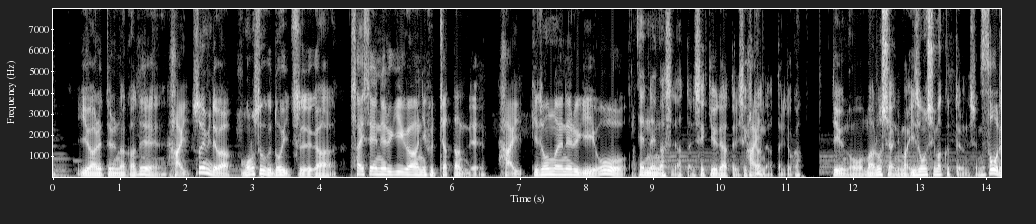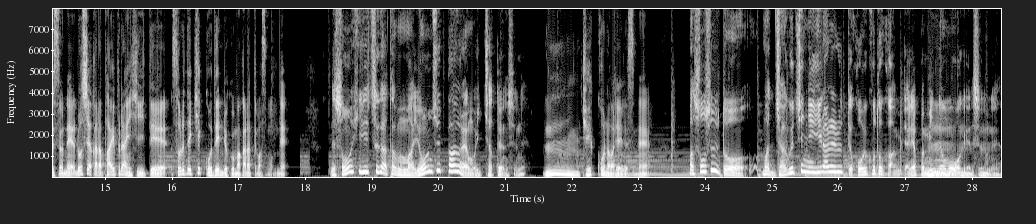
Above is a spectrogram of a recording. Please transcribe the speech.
ん。言われてる中で、はい。そういう意味では、ものすごくドイツが再生エネルギー側に振っちゃったんで、はい。既存のエネルギーを天然ガスであったり、石油であったり、石炭であったりとか、っていうのを、まあ、ロシアにまあ依存しまくってるんですよね。そうですよね。ロシアからパイプライン引いて、それで結構電力賄ってますもんね。で、その比率が多分まあ40%ぐらいもういっちゃってるんですよね。うーん、結構な割合ですね。まあ、そうすると、まあ、蛇口握られるってこういうことかみたいなやっぱみんな思うわけですよね。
